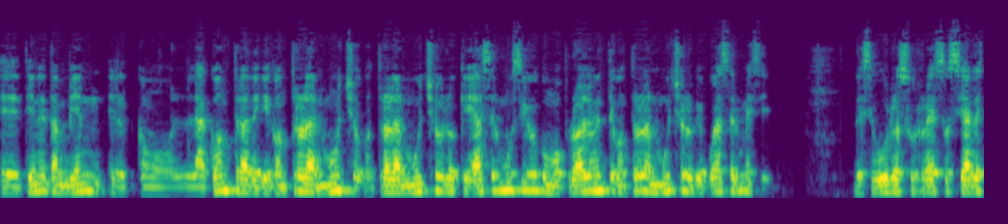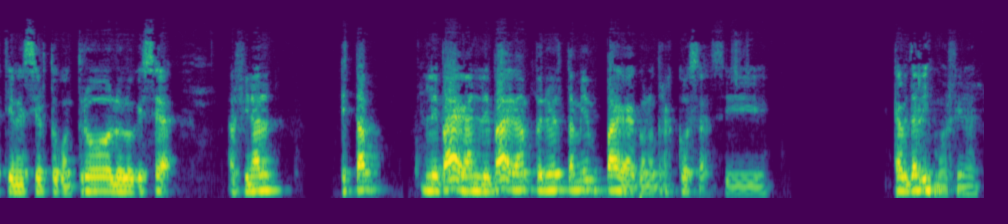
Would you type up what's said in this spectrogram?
eh, tiene también el, como la contra de que controlan mucho, controlan mucho lo que hace el músico, como probablemente controlan mucho lo que puede hacer Messi de seguro sus redes sociales tienen cierto control o lo que sea. Al final, está, le pagan, le pagan, pero él también paga con otras cosas. Y... Capitalismo al final.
